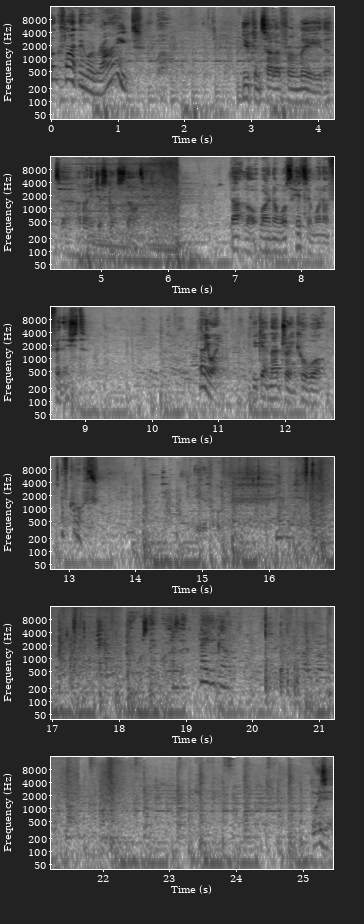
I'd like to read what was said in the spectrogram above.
looks like they were right. You can tell her from me that uh, I've only just got started. That lot won't know what's hit 'em when I've finished. Anyway, you getting that drink or what? Of course. But it wasn't even worth it. There you go. What is it?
